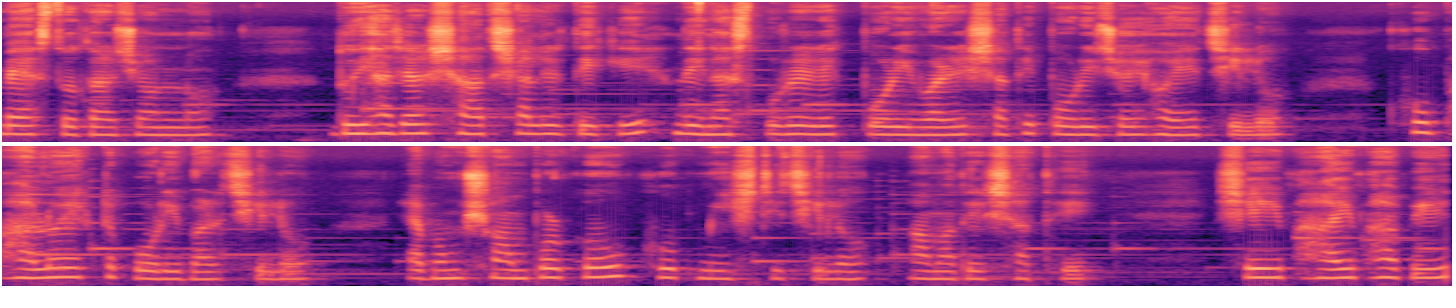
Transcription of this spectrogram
ব্যস্ততার জন্য। দুই হাজার সাত সালের দিকে দিনাজপুরের এক পরিবারের সাথে পরিচয় হয়েছিল। খুব ভালো একটা পরিবার ছিল এবং সম্পর্কও খুব মিষ্টি ছিল আমাদের সাথে। সেই ভাই ভাবির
